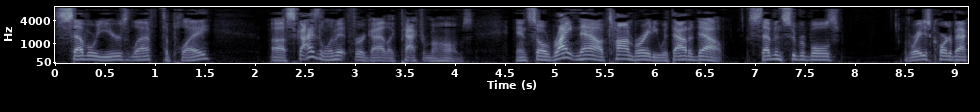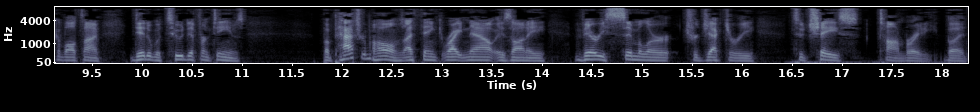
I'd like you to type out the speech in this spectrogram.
several years left to play, uh, sky's the limit for a guy like Patrick Mahomes. And so right now, Tom Brady, without a doubt, seven Super Bowls, greatest quarterback of all time, did it with two different teams. But Patrick Mahomes, I think right now is on a very similar trajectory to chase Tom Brady. But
